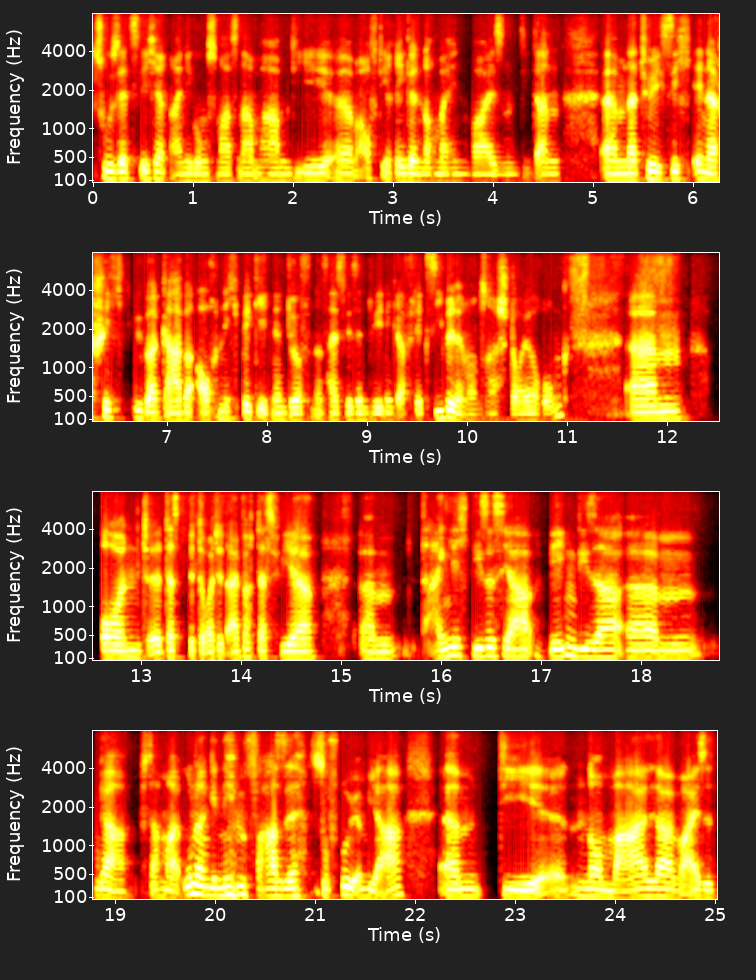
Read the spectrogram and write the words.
zusätzliche Reinigungsmaßnahmen haben, die äh, auf die Regeln nochmal hinweisen, die dann ähm, natürlich sich in der Schichtübergabe auch nicht begegnen dürfen. Das heißt, wir sind weniger flexibel in unserer Steuerung. Ähm, und äh, das bedeutet einfach, dass wir ähm, eigentlich dieses Jahr wegen dieser, ähm, ja, ich sag mal, unangenehmen Phase so früh im Jahr, ähm, die äh, normalerweise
